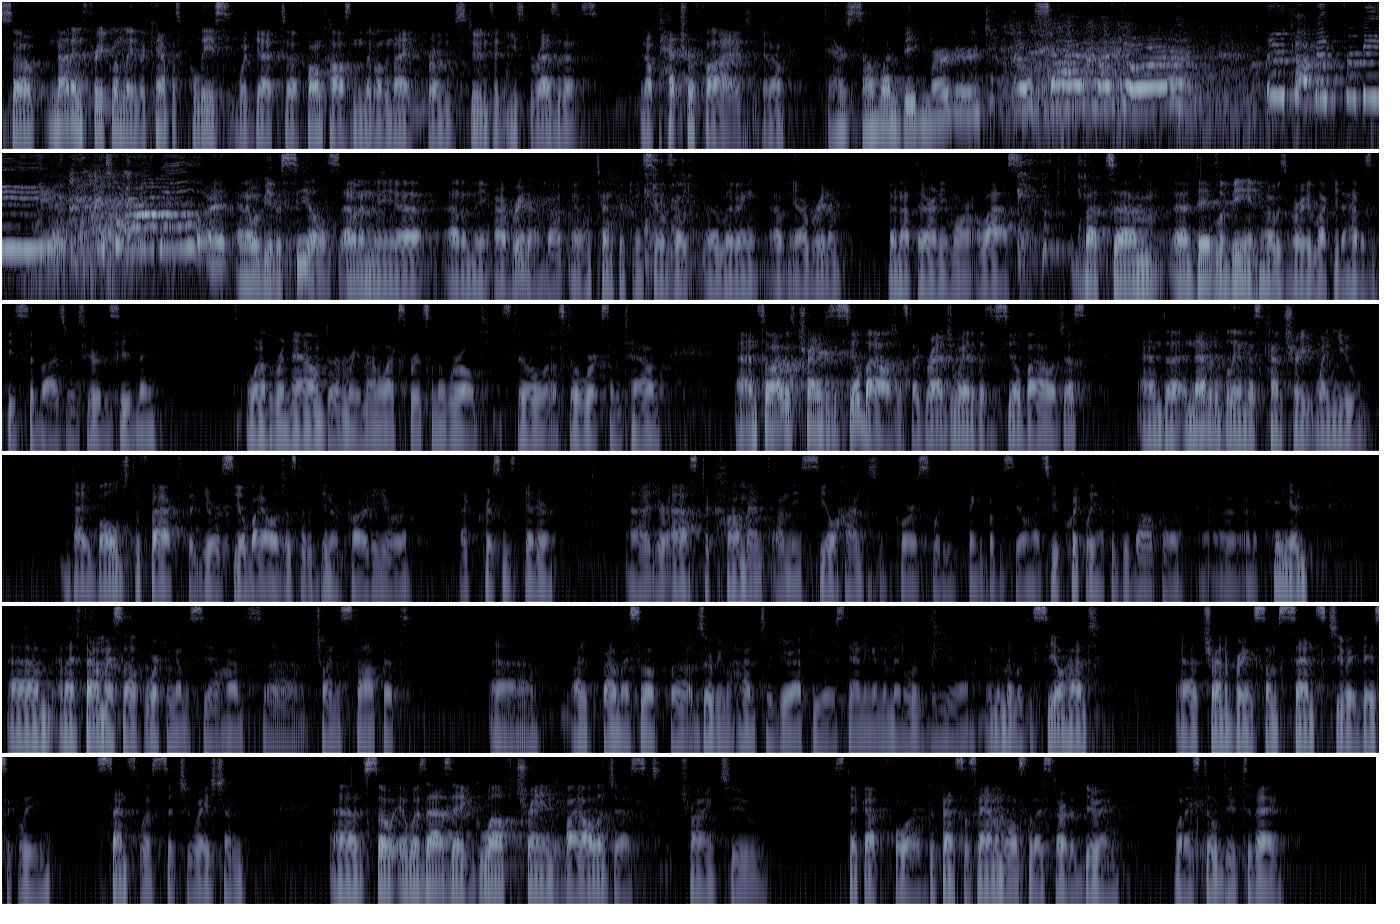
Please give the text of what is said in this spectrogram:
So not infrequently, the campus police would get uh, phone calls in the middle of the night from students at East Residence, you know, petrified, you know, there's someone being murdered outside my door. They're coming for me. It's horrible. Right? And it would be the seals out in the, uh, out in the Arboretum, about, you know, 10, 15 seals out, uh, living out in the Arboretum. They're not there anymore, alas. But um, uh, Dave Lavigne, who I was very lucky to have as a thesis advisor, is here this evening one of the renowned uh, marine mammal experts in the world, still, uh, still works in town. And so I was trained as a seal biologist. I graduated as a seal biologist. And uh, inevitably in this country, when you divulge the fact that you're a seal biologist at a dinner party or at Christmas dinner, uh, you're asked to comment on the seal hunt, of course. What do you think about the seal hunt? So you quickly have to develop a, a, an opinion. Um, and I found myself working on the seal hunt, uh, trying to stop it. Uh, I found myself uh, observing the hunt year after year, standing in the middle of the uh, in the middle of the seal hunt, trying to bring some sense to a basically senseless situation. so it was as a Guelph-trained biologist trying to stick up for defenseless animals that I started doing what I still do today.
